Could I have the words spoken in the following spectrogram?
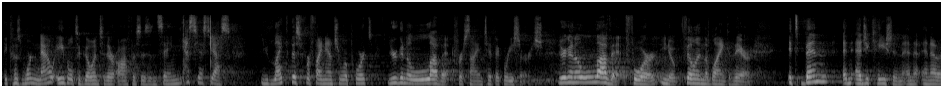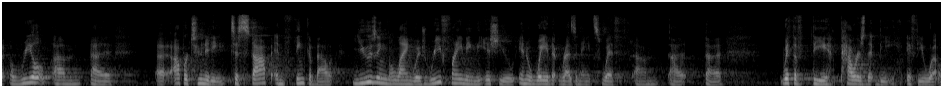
because we're now able to go into their offices and saying, yes, yes, yes, you like this for financial reports, you're going to love it for scientific research. You're going to love it for, you know, fill in the blank there. It's been an education and a, and a, a real um, uh, uh, opportunity to stop and think about using the language, reframing the issue in a way that resonates with, um, uh, uh with the, the powers that be, if you will.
